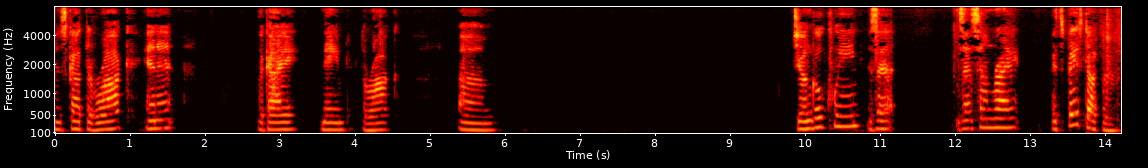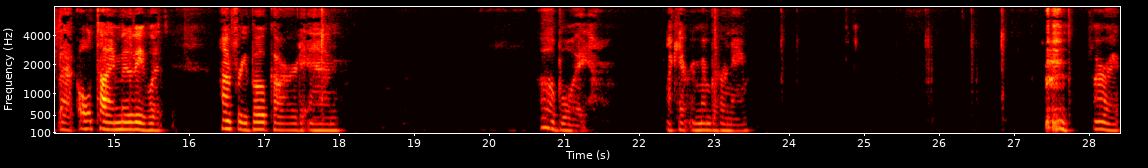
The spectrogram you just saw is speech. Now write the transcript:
it's got The Rock in it. The guy named The Rock. Um, Jungle Queen. Is that does that sound right? It's based off of that old time movie with Humphrey Bogart and oh boy, I can't remember her name. All right.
